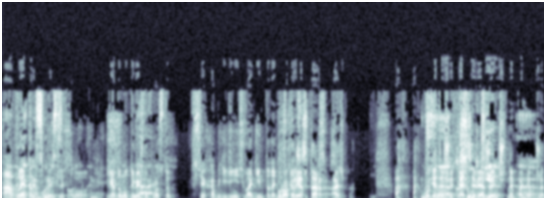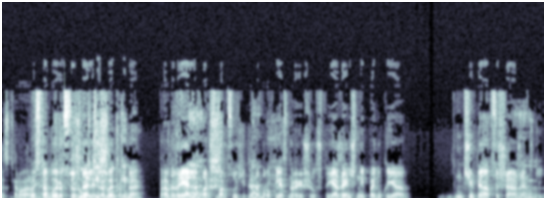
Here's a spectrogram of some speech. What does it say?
А, Это в этом смысле слова. Я думал, ты да. между просто всех объединить в один, тогда Брок Лестер будет ощущать себя женщиной, пойдет в женский Royal Мы с тобой рассуждали об этом, да? Правда, в реальном а, борцухе, когда Брок Леснер решил, что я женщина, и пойду-ка я чемпионат США женский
